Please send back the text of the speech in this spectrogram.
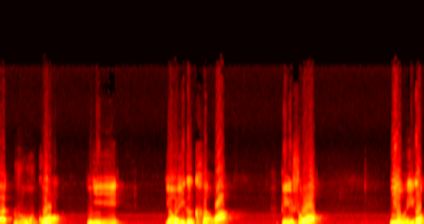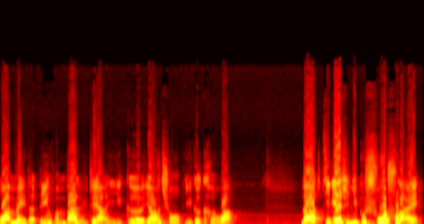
呃，如果你有一个渴望，比如说你有一个完美的灵魂伴侣这样一个要求、一个渴望，那即便是你不说出来，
